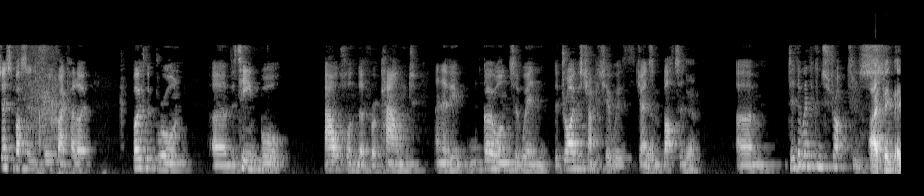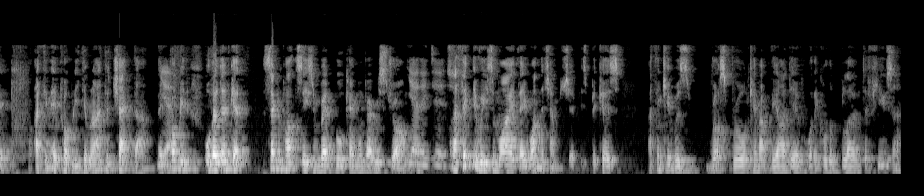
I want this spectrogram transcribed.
Jesse Button and Ruben Barrichello, both at Brawn. Um, the team bought out Honda for a pound, and then they go on to win the Drivers' Championship with Jenson Button. yeah. Um, did they win the constructors? I think they, I think they probably did. We'll have to check that. They Yeah. probably, although don't forget, second part of the season, Red Bull came on very strong. Yeah, they did. And I think the reason why they won the championship is because I think it was Ross Brawn came up with the idea of what they call the blown diffuser.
